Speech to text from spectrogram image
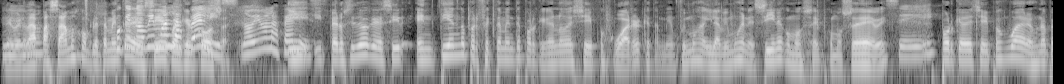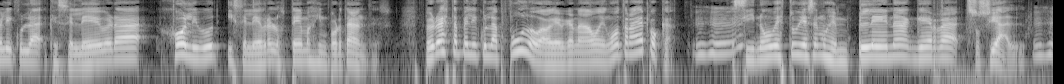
De verdad, pasamos completamente Porque de no decir vimos las cualquier pelis, cosa. no vimos las Y- pelis. y- pero sí tengo que decir, entiendo perfectamente por qué ganó The Shape of Water, que también fuimos y la vimos en el cine como se, como se debe. sí. Porque The Shape of Water es una película que celebra Hollywood y celebra los temas importantes. Pero esta película pudo haber ganado en otra época. Ujú, Si no estuviésemos en plena guerra social, ujú.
